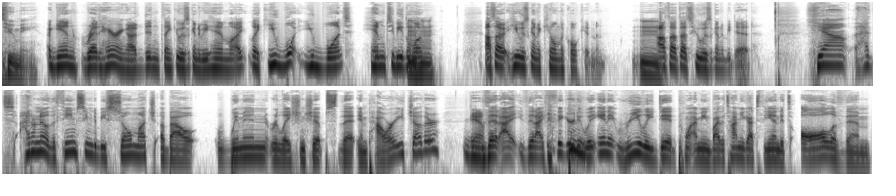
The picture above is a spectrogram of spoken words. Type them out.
to me. Again, red herring. I didn't think it was going to be him. Like, like you want you want him to be the one. I thought he was going to kill Nicole Kidman. I thought that's who was going to be dead. Yeah, I don't know. The theme seemed to be so much about women relationships that empower each other. Yeah. that I that I figured it would, and it really did point. I mean, by the time you got to the end, it's all of them.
